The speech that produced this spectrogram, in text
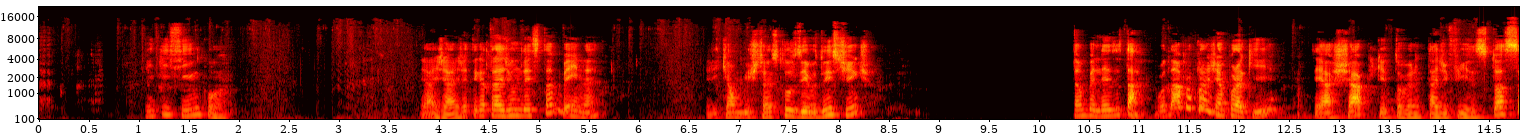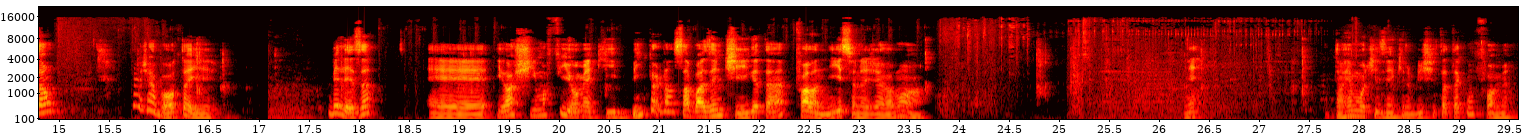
25. Já já gente tem que ir atrás de um desses também, né? Ele quer um bicho tão exclusivo do Instinct. Então, beleza, tá. Vou dar uma procuradinha por aqui. Até achar, porque tô vendo que tá difícil a situação. Eu já volto aí. Beleza. É, eu achei uma Fiome aqui, bem perto da nossa base antiga, tá? Falando nisso, né, já vamos... Né? Então, um remotezinho aqui no bicho, tá até com fome.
